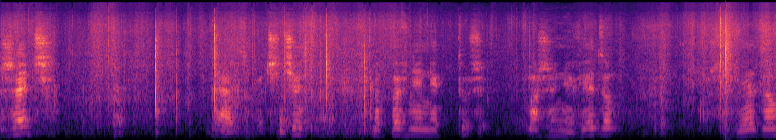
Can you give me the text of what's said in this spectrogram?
rzecz. Ja, zobaczycie. No pewnie niektórzy może nie wiedzą. Może wiedzą.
